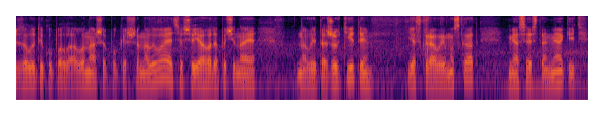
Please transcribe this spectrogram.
Золоті купола. Вона ще поки що наливається, все ягода починає налита жовтіти. Яскравий мускат, м'ясиста м'якіть.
